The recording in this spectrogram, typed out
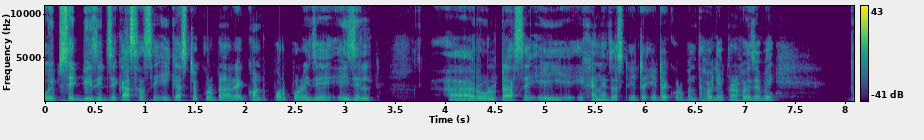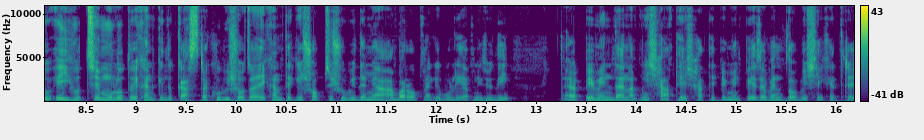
ওয়েবসাইট ভিজিট যে কাজ আছে, এই কাজটা করবেন। আর এক ঘণ্টা পর পর এই যে এই যে রোলটা আছে, এই এখানে জাস্ট এটা এটা করবেন, তাহলে আপনার হয়ে যাবে। তো এই হচ্ছে মূলত এখানে কিন্তু কাজটা খুবই সোজা। এখান থেকে সবচেয়ে সুবিধা আমি আবারও আপনাকে বলি, আপনি যদি পেমেন্ট দেন, আপনি সাথে সাথে পেমেন্ট পেয়ে যাবেন। তবে সেক্ষেত্রে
